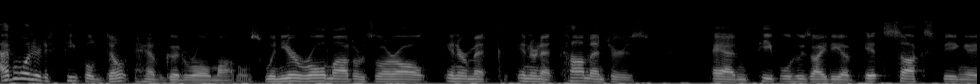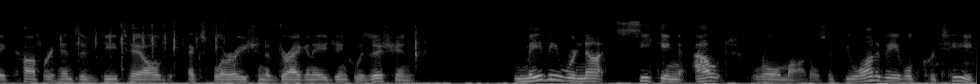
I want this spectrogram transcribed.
I've wondered if people don't have good role models. When your role models are all internet internet commenters and people whose idea of it sucks being a comprehensive, detailed exploration of Dragon Age Inquisition, maybe we're not seeking out role models. If you want to be able to critique,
